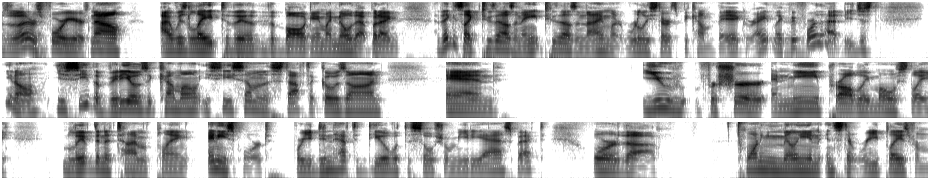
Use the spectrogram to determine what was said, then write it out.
so was four years. Now I was late to the the ball game. I know that, but I I think it's like 2008, 2009 when it really starts to become big, right? Like before that, you just, you know, you see the videos that come out, you see some of the stuff that goes on, and you for sure, and me probably mostly, lived in a time of playing any sport where you didn't have to deal with the social media aspect or the 20 million instant replays from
